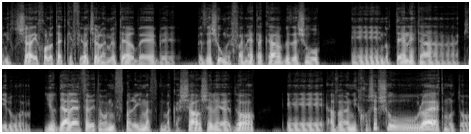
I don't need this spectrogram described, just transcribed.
אני חושב שהיכולות ההתקפיות שלו הן יותר ב, ב, בזה שהוא מפנה את הקו, בזה שהוא אה, נותן את ה... כאילו, יודע לייצר יתרון מספרי עם, עם הקשר שלידו, אה, אבל אני חושב שהוא לא היה אתמול טוב.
